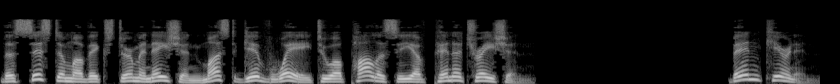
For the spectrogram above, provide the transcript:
the system of extermination must give way to a policy of penetration. Ben Kiernan,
